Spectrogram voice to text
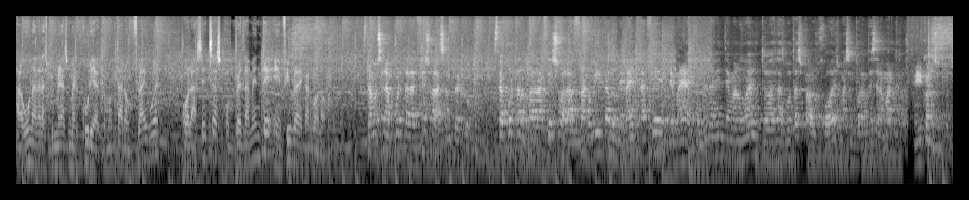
alguna de las primeras Mercurial que montaron Flyware o las hechas completamente en fibra de carbono. Estamos en la puerta de acceso a la Samper Room. Esta puerta nos va a dar acceso a la fábrica donde Nike hace de manera completamente manual todas las botas para los jugadores más importantes de la marca. Venid con nosotros.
